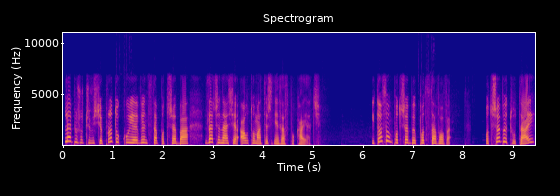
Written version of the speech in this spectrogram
Chleb już oczywiście produkuje, więc ta potrzeba zaczyna się automatycznie zaspokajać. I to są potrzeby podstawowe. Potrzeby tutaj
